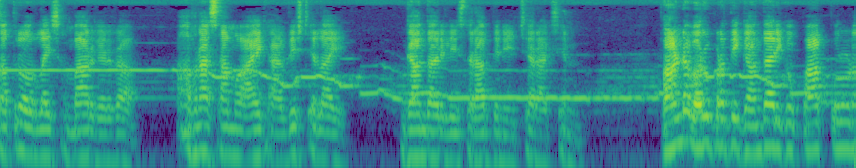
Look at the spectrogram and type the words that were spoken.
शत्रुहरूलाई सम्भार गरेर आफ्ना सामु आएका युधिष्ठिरलाई गान्धारीले श्राप दिने इच्छा राख्छन्। पाण्डवहरूप्रति गान्धारीको पापपूर्ण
